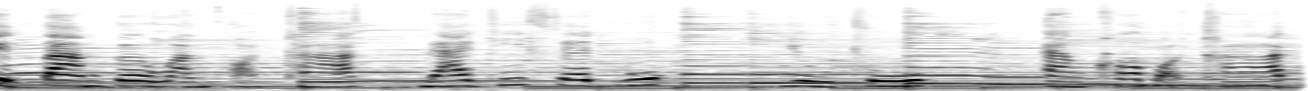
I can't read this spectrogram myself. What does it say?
ติดตามเกอร์วันพอดคาสต์ได้ที่ Facebook YouTube แองเกอร์บอดคาสต์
